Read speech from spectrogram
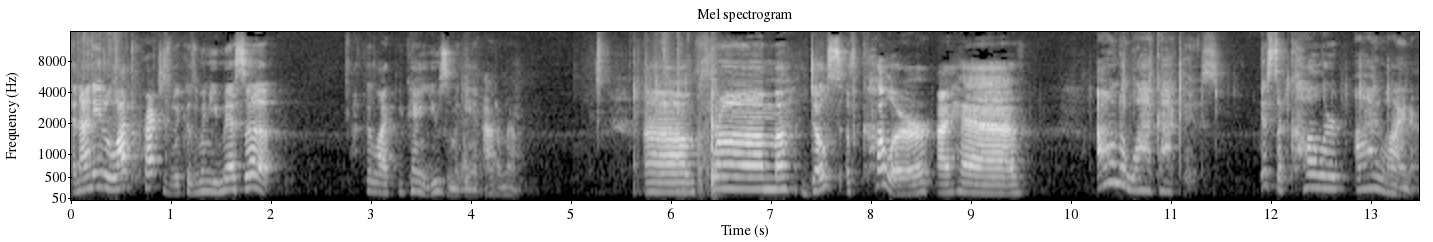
and I need a lot to practice with. Cause when you mess up, I feel like you can't use them again. I don't know. Um, from Dose of Color, I have. I don't know why I got this. It's a colored eyeliner.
